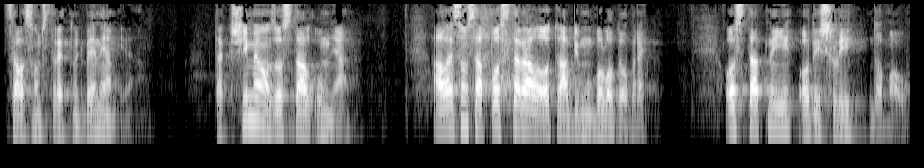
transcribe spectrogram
Chcel som stretnúť Benjamina tak Šimeon zostal u mňa. Ale som sa postaral o to, aby mu bolo dobre. Ostatní odišli domov.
